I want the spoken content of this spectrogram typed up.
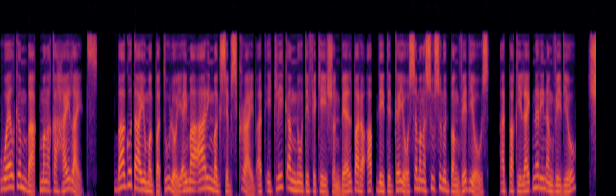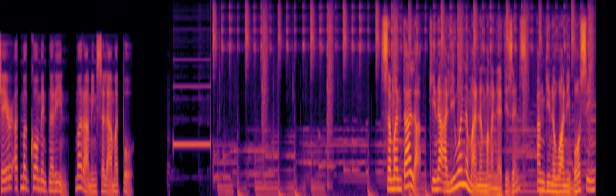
Welcome back mga ka-highlights. Bago tayo magpatuloy ay maaaring mag-subscribe at i-click ang notification bell para updated kayo sa mga susunod pang videos, at paki-like na rin ang video, share at mag-comment na rin. Maraming salamat po. Samantala, kinaaliwan naman ng mga netizens, ang ginawa ni Bossing,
